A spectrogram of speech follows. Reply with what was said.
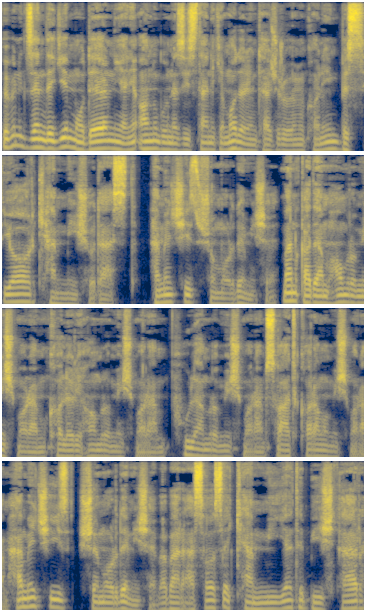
ببینید زندگی مدرن یعنی آن گونه زیستنی که ما داریم تجربه می‌کنیم بسیار کمی شده است. همه چیز شمرده میشه. من قدم هام رو میشمارم کالری هام رو میشمارم پولم رو میشمارم ساعت کارم رو میشمارم. همه چیز شمرده میشه و بر اساس کمیت بیشتر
